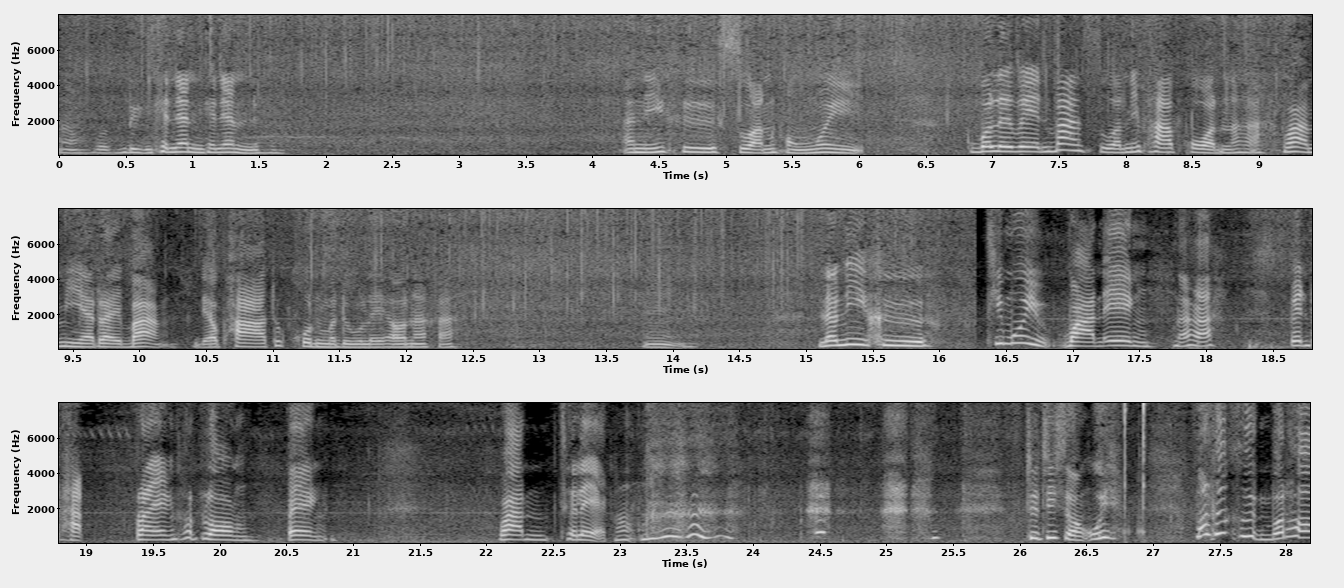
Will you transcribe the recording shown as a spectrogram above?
อ่าดึงแค่นั้นแค่นั้นอันนี้คือสวนของมุยบริเวณบ้านสวนนิพาพรนะคะ ว่ามีอะไรบ้าง เดี๋ยวพาทุกคนมาดูแล้วนะคะ แล้วนี่คือที่มุ้ยหวานเองนะคะ เป็นผักแปลงทดลอง แปลงหวานเทแหลกเนาะจุดที่สองอุ้ยมันก็ขึ้นบ่ทอ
